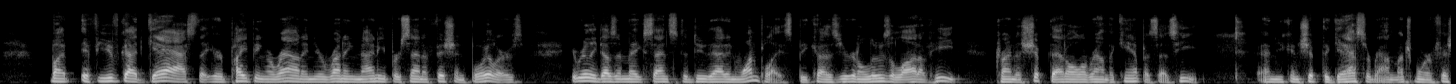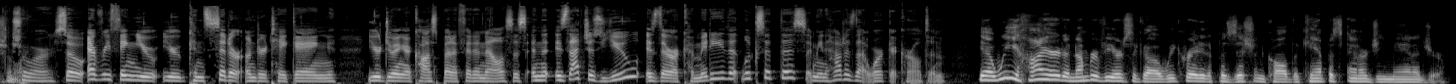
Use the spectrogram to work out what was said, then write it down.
But if you've got gas that you're piping around and you're running 90% efficient boilers, it really doesn't make sense to do that in one place because you're going to lose a lot of heat trying to ship that all around the campus as heat and you can ship the gas around much more efficiently. Sure. So everything you you consider undertaking, you're doing a cost benefit analysis. And is that just you? Is there a committee that looks at this? I mean, how does that work at Carleton? Yeah, we hired a number of years ago. We created a position called the campus energy manager.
